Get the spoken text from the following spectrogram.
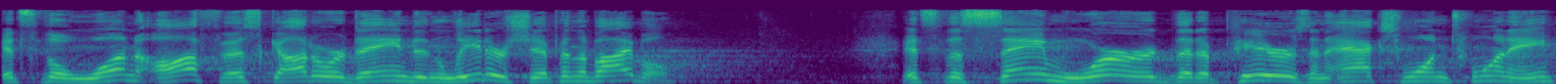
it's the one office God ordained in leadership in the Bible. It's the same word that appears in Acts 1:20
